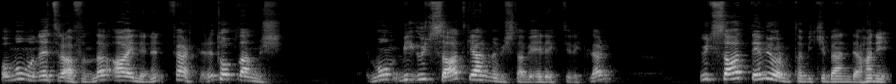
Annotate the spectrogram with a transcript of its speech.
o mumun etrafında ailenin fertleri toplanmış. Mum bir 3 saat gelmemiş tabii elektrikler. 3 saat demiyorum tabii ki ben de hani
